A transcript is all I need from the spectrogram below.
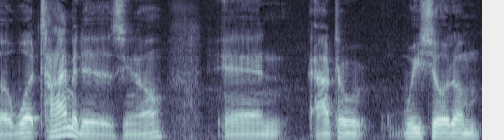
uh, what time it is, you know. And after we showed them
